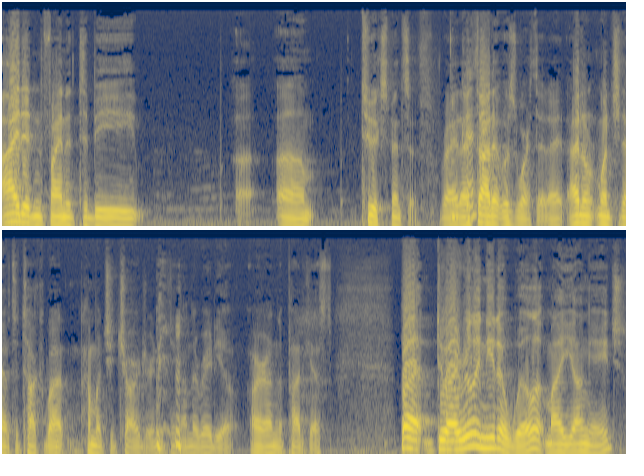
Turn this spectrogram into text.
I didn't find it to be uh, um, too expensive, right? I thought it was worth it. I, I don't want you to have to talk about how much you charge or anything on the radio or on the podcast. But do I really need a will at my young age?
